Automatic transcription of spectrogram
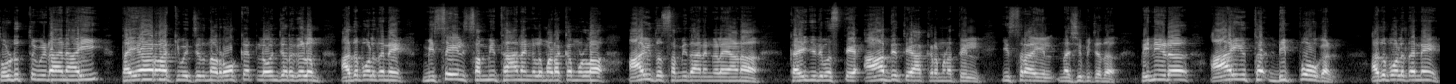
തൊടുത്തുവിടാനായി തയ്യാറാക്കി വെച്ചിരുന്ന റോക്കറ്റ് ലോഞ്ചറുകളും അതുപോലെ തന്നെ മിസൈൽ സംവിധാനങ്ങളും അടക്കമുള്ള ആയുധ സംവിധാനങ്ങളെയാണ് കഴിഞ്ഞ ദിവസത്തെ ആദ്യത്തെ ആക്രമണത്തിൽ ഇസ്രായേൽ നശിപ്പിച്ചത്. പിന്നീട് ആയുധ ഡിപ്പോകൾ അതുപോലെ തന്നെ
